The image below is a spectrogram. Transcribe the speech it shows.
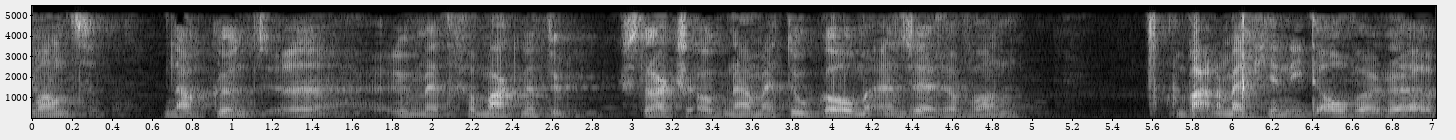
Want nou kunt uh, u met gemak natuurlijk straks ook naar mij toe komen en zeggen van... Waarom heb je niet over uh,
